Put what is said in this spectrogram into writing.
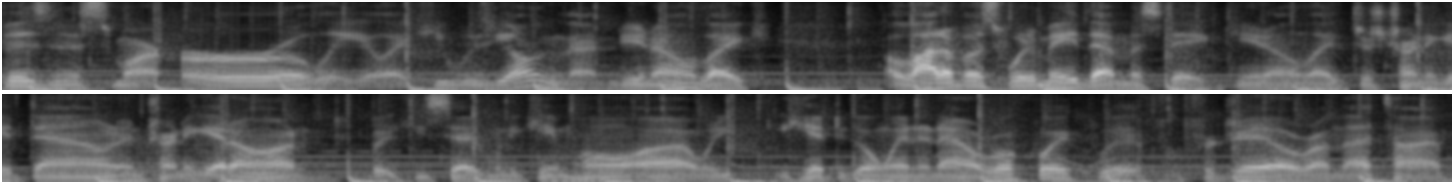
business smart early. Like he was young then, you know? Like a lot of us would have made that mistake, you know, like just trying to get down and trying to get on. But he said when he came home, uh, when he, he, had to go in and out real quick with, for jail around that time,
